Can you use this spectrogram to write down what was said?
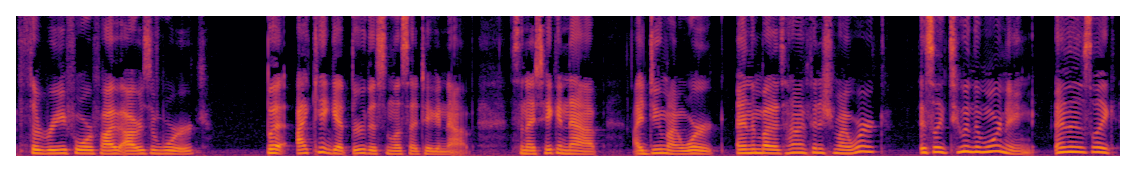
three, four, five hours of work, but I can't get through this unless I take a nap. So then I take a nap, I do my work, and then by the time I finish my work, it's like two in the morning. And it's like,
